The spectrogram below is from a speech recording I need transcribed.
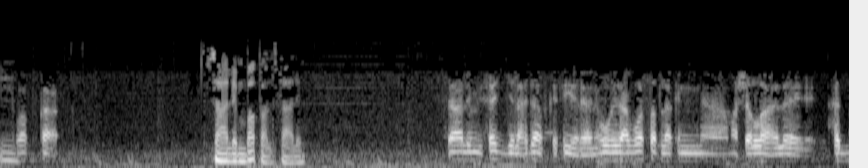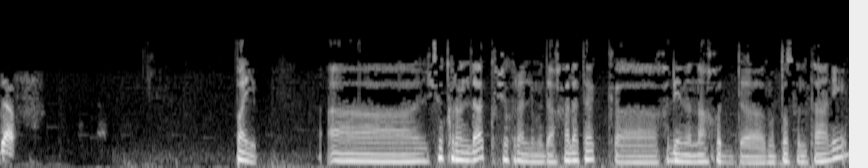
أتوقع. سالم بطل سالم. سالم يسجل أهداف كثير يعني هو يلعب وسط لكن ما شاء الله عليه هداف. طيب آه شكرا لك شكرا لمداخلتك. آه خلينا ناخذ آه متصل ثاني.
